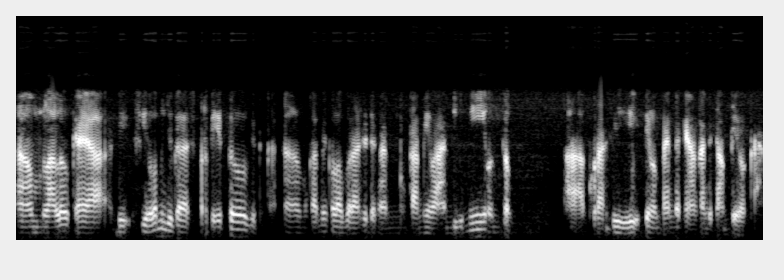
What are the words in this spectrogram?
Um, lalu kayak di film juga seperti itu gitu um, kami kolaborasi dengan Kamila Andini untuk uh, kurasi film pendek yang akan ditampilkan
